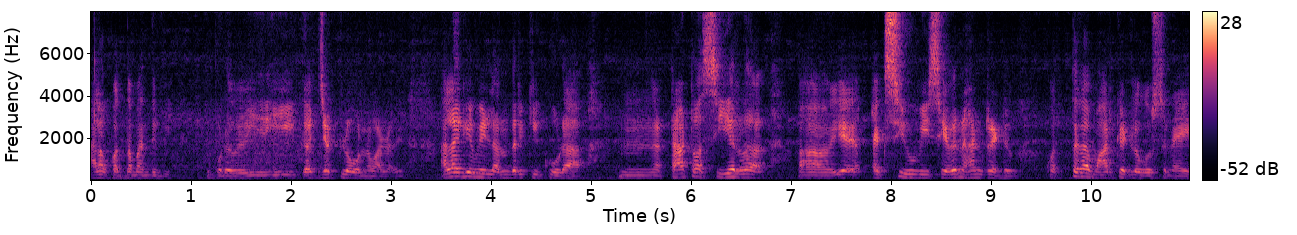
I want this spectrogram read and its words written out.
అలా కొంతమందివి. ఇప్పుడు ఈ గడ్జెట్లో ఉన్న వాళ్ళది. అలాగే వీళ్ళందరికీ కూడా Tata Sierra XUV seven hundred కొత్తగా మార్కెట్లోకి వస్తున్నాయి.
